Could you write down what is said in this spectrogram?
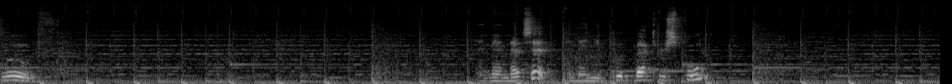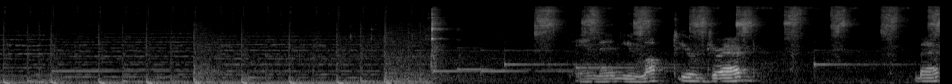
Smooth. And then that's it. And then you put back your spool. And then you lock your drag back.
